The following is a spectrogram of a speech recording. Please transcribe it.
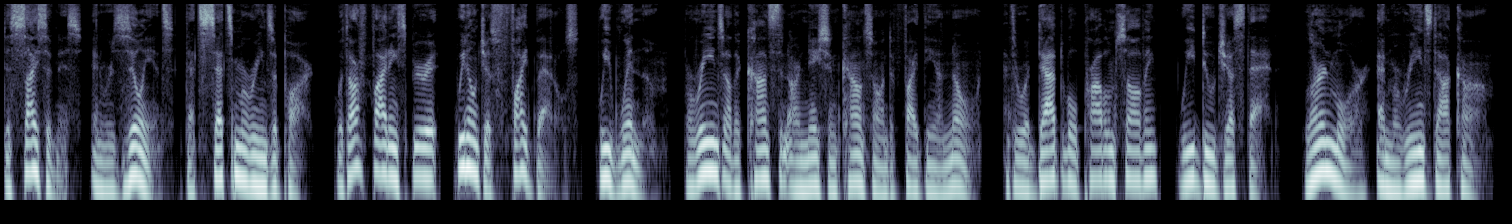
decisiveness, and resilience that sets Marines apart. With our fighting spirit, we don't just fight battles, we win them. Marines are the constant our nation counts on to fight the unknown. And through adaptable problem solving, we do just that. Learn more at marines.com.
